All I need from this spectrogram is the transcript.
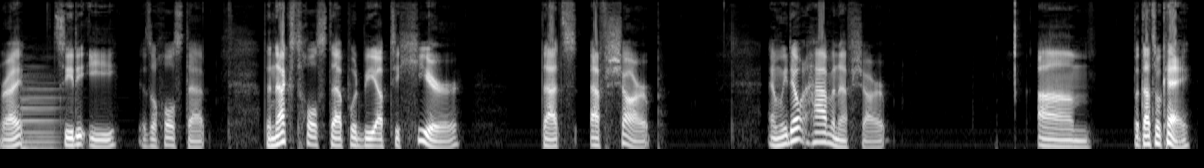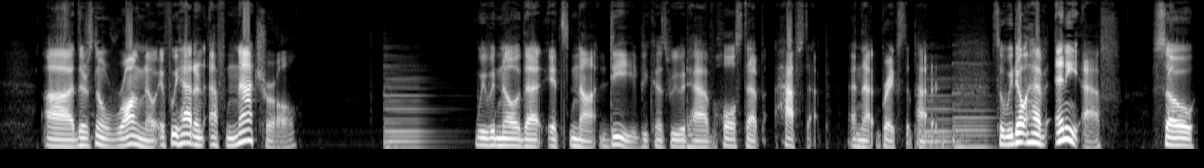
right? C to E is a whole step. The next whole step would be up to here. That's F sharp. And we don't have an F sharp. Um, but that's okay. Uh, there's no wrong note. If we had an F natural, we would know that it's not D because we would have whole step, half step, and that breaks the pattern. So we don't have any F, so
